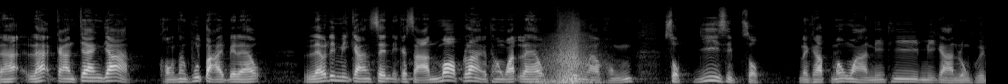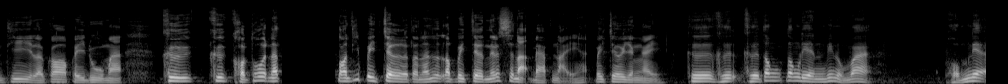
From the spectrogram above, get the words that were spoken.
นะฮะและการแจ้งญาติของทางผู้ตายไปแล้ว แล้วได้มีการเซ็นเอกสารมอบร่างกับทางวัดแล้ว เรื่องราวของศพ 20 ศพ นะครับเมื่อวานนี้ที่มีการลงพื้นที่แล้วก็ไปดูมา คือคือขอโทษนะ ตอนที่ไปเจอตอนนั้นเราไปเจอในลักษณะแบบไหนฮะไปเจอยังไง คือคือคือต้องต้องเรียนพี่หนุ่มว่า ผมเนี่ย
